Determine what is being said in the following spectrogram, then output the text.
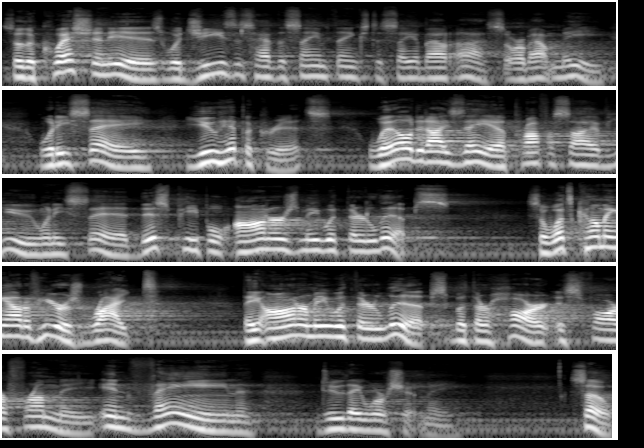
So the question is would Jesus have the same things to say about us or about me? Would he say, You hypocrites, well did Isaiah prophesy of you when he said, This people honors me with their lips. So what's coming out of here is right. They honor me with their lips, but their heart is far from me. In vain do they worship me. So,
